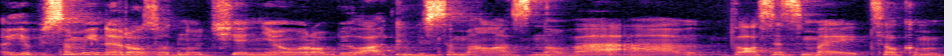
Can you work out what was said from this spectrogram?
Ja by som iné rozhodnutie neurobila, keby som mala znova a vlastne som aj celkom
